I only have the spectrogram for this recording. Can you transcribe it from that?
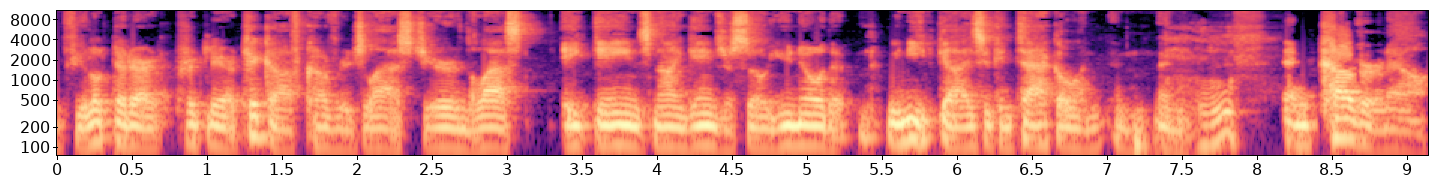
if you looked at our particularly our kickoff coverage last year in the last eight games, nine games or so, you know that we need guys who can tackle and and, and, Mhm. and cover now.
